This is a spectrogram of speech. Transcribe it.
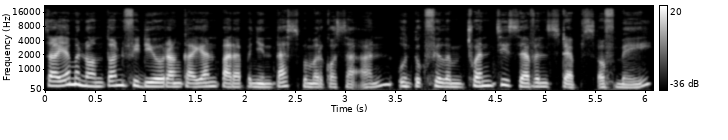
saya menonton video rangkaian para penyintas pemerkosaan untuk film 27 Steps of May,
